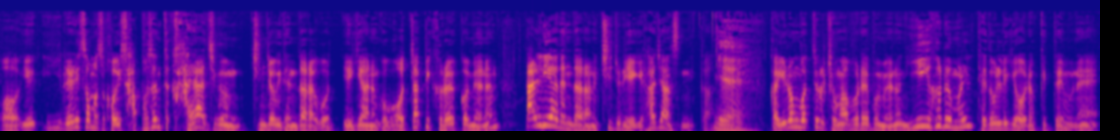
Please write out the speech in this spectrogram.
어, 이 래리 서머스 거의 4% 가야 지금 진정이 된다라고 얘기하는 거고 어차피 그럴 거면은 빨리 해야 된다라는 취지로 얘기를 하지 않습니까? 예. 그러니까 이런 것들을 종합을 해보면은 이 흐름을 되돌리기 어렵기 때문에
